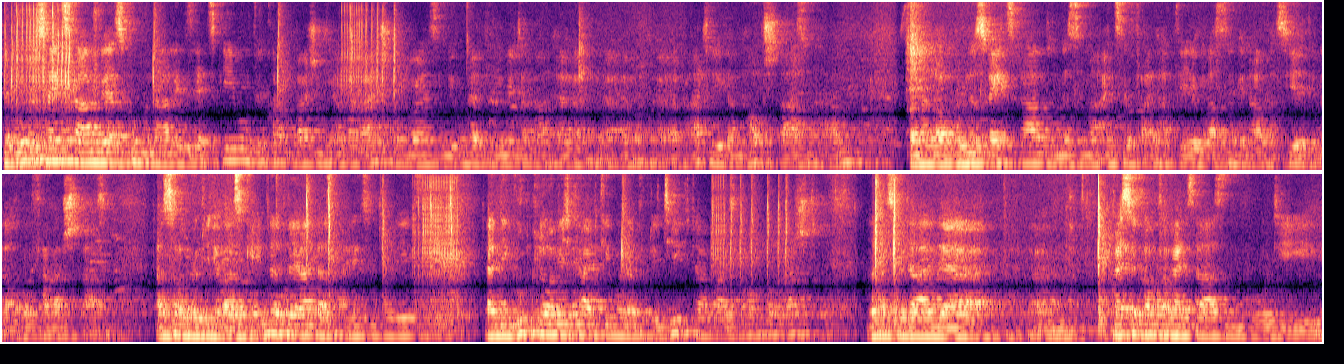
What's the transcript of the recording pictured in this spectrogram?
Der Bundesrechtsrahmen wäre als kommunale Gesetzgebung. Wir konnten beispielsweise nicht einfach reinschreiben, wollen jetzt irgendwie 100 Kilometer äh, äh, Radwege an Hauptstraßen haben, sondern auch Bundesrechtsrahmen und das immer Einzelfallabwägung, was dann genau passiert, genau bei Fahrradstraßen. Das soll möglicherweise geändert werden, da ist einiges unterwegs. Dann die Gutgläubigkeit gegenüber der Politik, da war ich auch überrascht, als wir da in der ähm, Pressekonferenz saßen, wo die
